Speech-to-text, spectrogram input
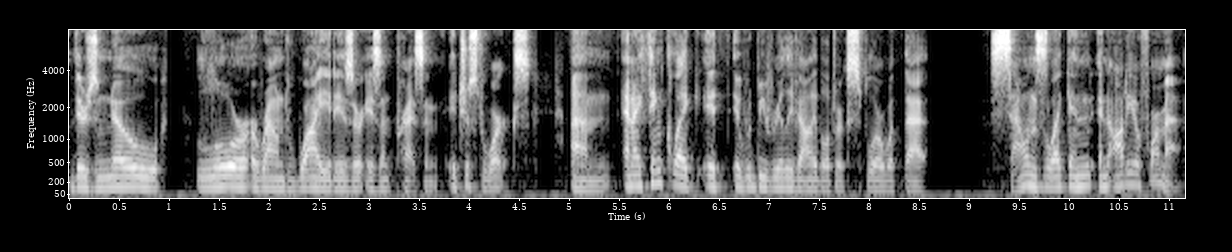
There's no lore around why it is or isn't present. It just works. Um, and I think like it, it would be really valuable to explore what that sounds like in an audio format.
